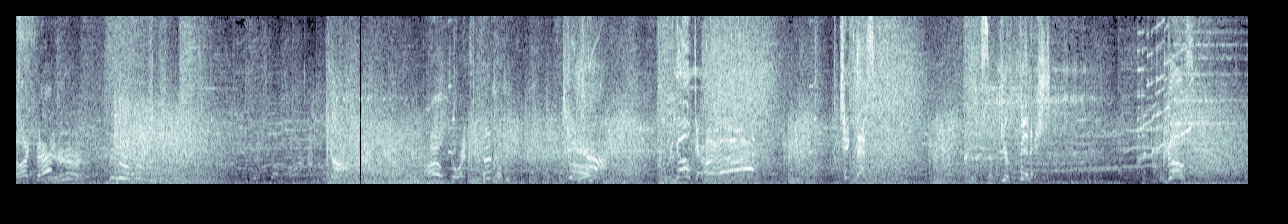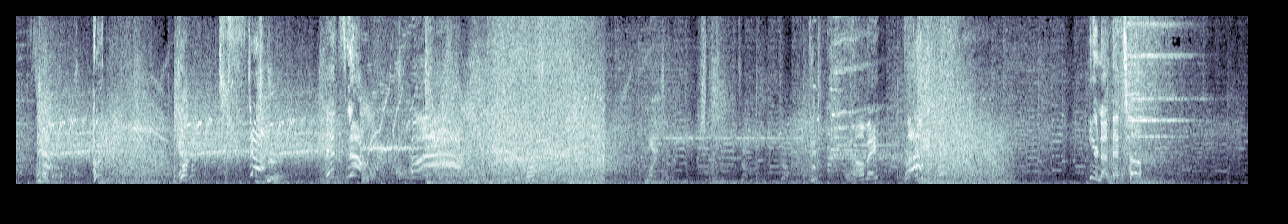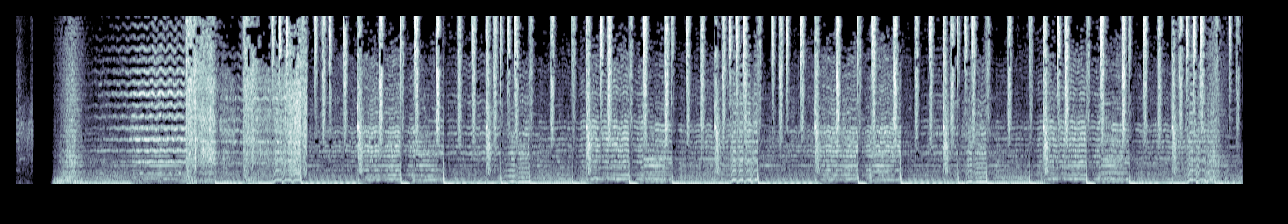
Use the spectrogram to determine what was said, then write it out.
like that? I'll And snap! My turn. Help me! Ah! You're not that tough!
